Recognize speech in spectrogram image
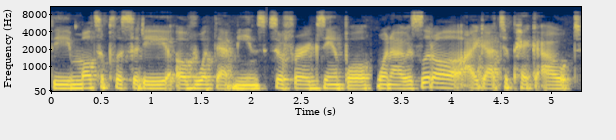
the multiplicity of what that means. So, for example, when I was little, I got to pick out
